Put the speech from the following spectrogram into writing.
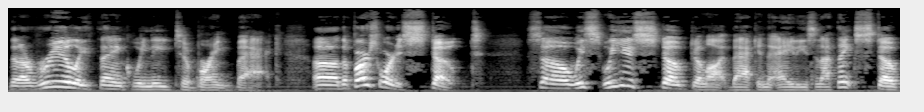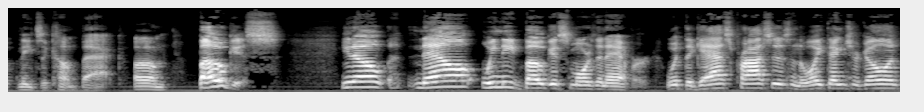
that I really think we need to bring back. Uh, the first word is stoked. So we we used stoked a lot back in the 80s, and I think stoked needs to come back. Um, bogus. You know, now we need bogus more than ever. With the gas prices and the way things are going,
